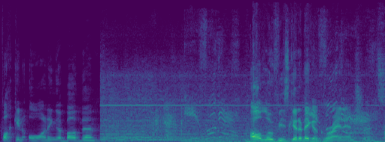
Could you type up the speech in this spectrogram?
fucking awning above them. Oh, oh Luffy's gonna make a grand entrance.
